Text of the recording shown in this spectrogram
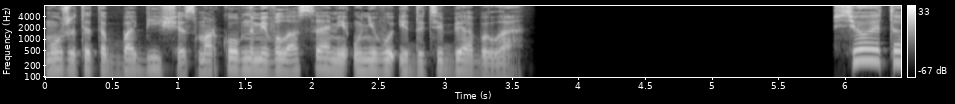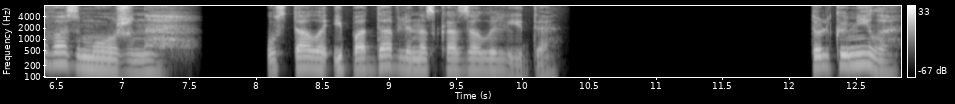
Может, эта бабища с морковными волосами у него и до тебя была. Все это возможно», — устало и подавленно сказала Лида. «Только, мило,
